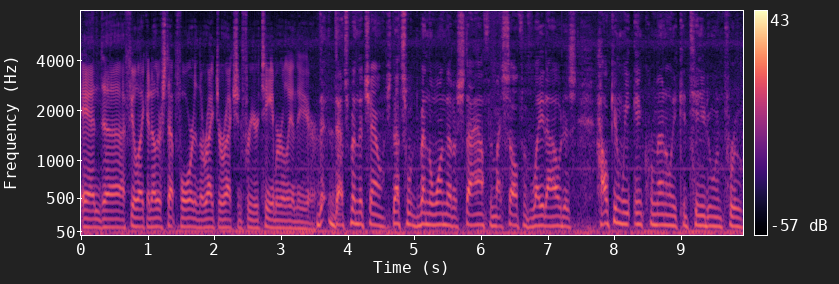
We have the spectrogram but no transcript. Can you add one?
and uh, I feel like another step forward in the right direction for your team early in the year. Th- that's been the challenge. That's been the one that our staff and myself have laid out is how can we incrementally continue to improve.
